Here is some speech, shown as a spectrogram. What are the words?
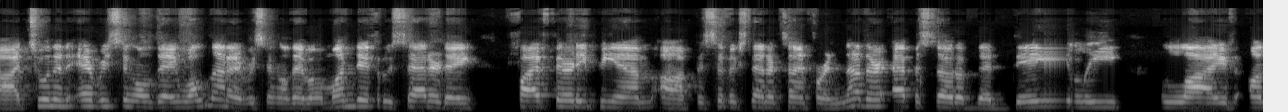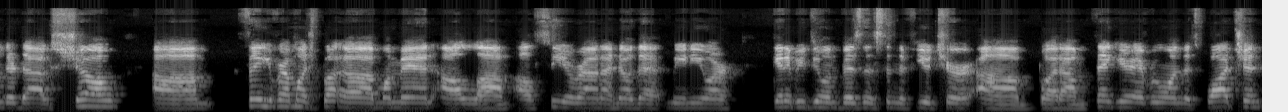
uh, tune in every single day. Well, not every single day, but Monday through Saturday, 5:30 p.m. Uh, Pacific Standard Time for another episode of the Daily Live Underdogs Show. Um, thank you very much, uh, my man. I'll um, I'll see you around. I know that me and you are going to be doing business in the future. Um, but um, thank you everyone that's watching.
